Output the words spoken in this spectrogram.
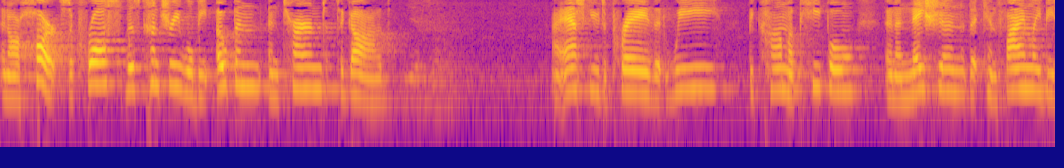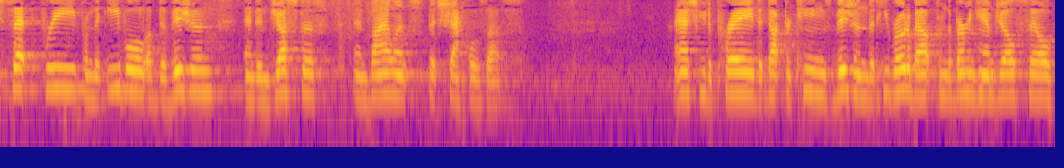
and our hearts across this country will be open and turned to God. I ask you to pray that we become a people and a nation that can finally be set free from the evil of division and injustice and violence that shackles us. I ask you to pray that Dr. King's vision that he wrote about from the Birmingham jail cell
